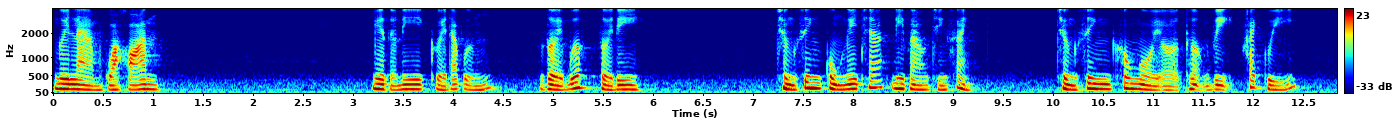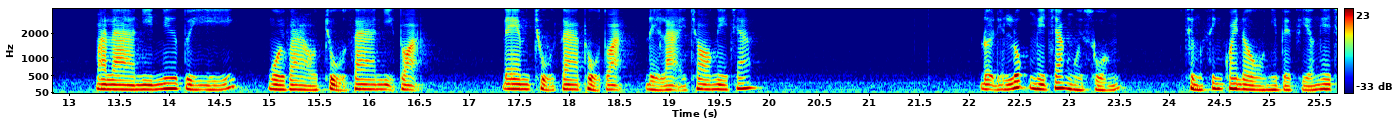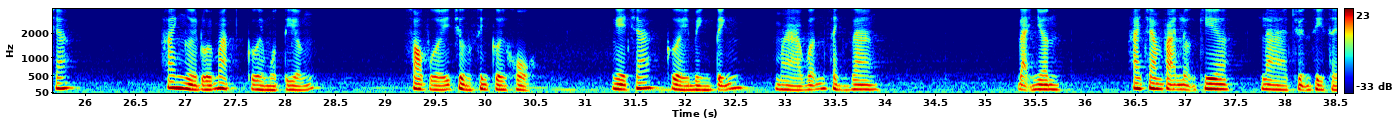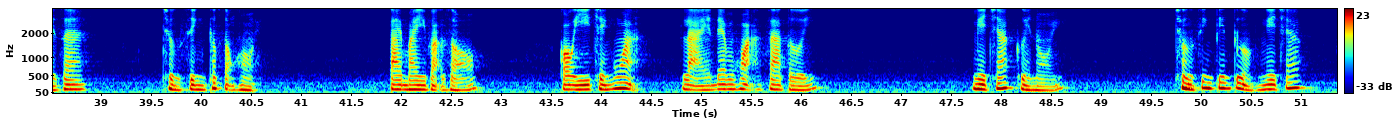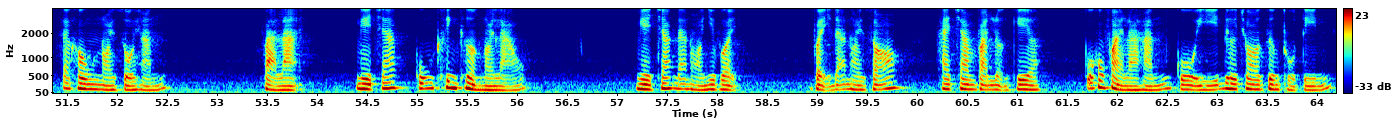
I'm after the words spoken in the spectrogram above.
Ngươi làm quá khó ăn. Nghe Tử Ni cười đáp ứng, Rời bước, rời đi. Trường sinh cùng nghe chác đi vào chính sảnh. Trường sinh không ngồi ở thượng vị khách quý, Mà là nhìn như tùy ý Ngồi vào chủ gia nhị tọa, Đem chủ gia thổ tọa Để lại cho nghe chác Đợi đến lúc nghe chác ngồi xuống, Trường sinh quay đầu nhìn về phía nghe chác Hai người đối mặt cười một tiếng. So với trường sinh cười khổ Nghe chắc cười bình tĩnh Mà vẫn rảnh rang. Đại nhân 200 vạn lượng kia là chuyện gì xảy ra? Trường sinh thấp giọng hỏi. Tai bay vạ gió. Có ý tránh họa, Lại đem họa ra tới. Nghe chắc cười nói. Trường sinh tin tưởng nghe chắc Sẽ không nói dối hắn. Và lại Nghe chắc cũng khinh thường nói láo. Nghe chắc đã nói như vậy. Vậy đã nói rõ 200 vạn lượng kia Cũng không phải là hắn cố ý đưa cho Dương Thủ Tín.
